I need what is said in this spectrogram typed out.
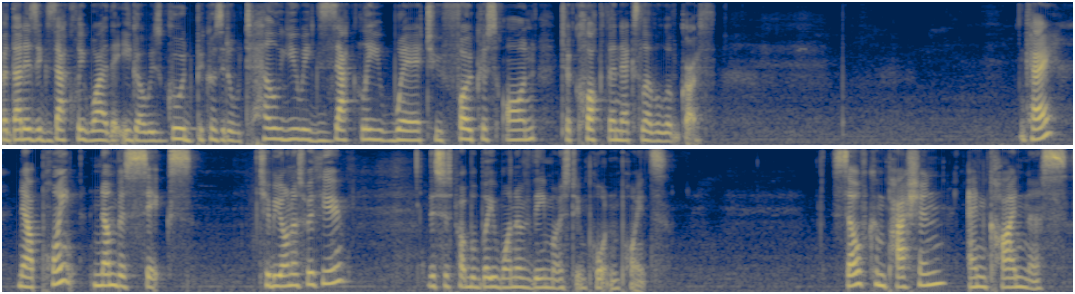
But that is exactly why the ego is good because it'll tell you exactly where to focus on to clock the next level of growth. Okay, now point number six. To be honest with you, this is probably one of the most important points self compassion, and kindness.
